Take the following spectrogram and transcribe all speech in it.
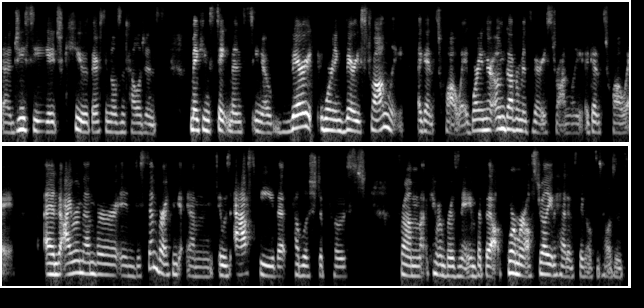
uh, GCHQ, their signals intelligence, making statements, you know, very warning very strongly against Huawei, warning their own governments very strongly against Huawei. And I remember in December, I think um, it was ASPI that published a post from, I can't remember his name, but the former Australian head of signals intelligence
